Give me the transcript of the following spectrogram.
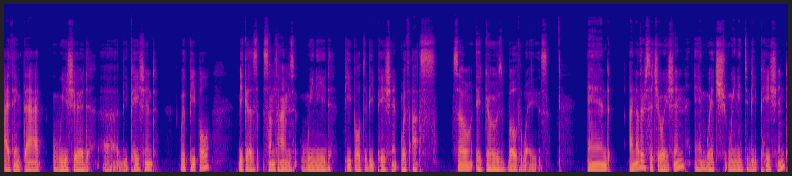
I think that we should uh, be patient with people because sometimes we need people to be patient with us. So it goes both ways. And another situation in which we need to be patient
